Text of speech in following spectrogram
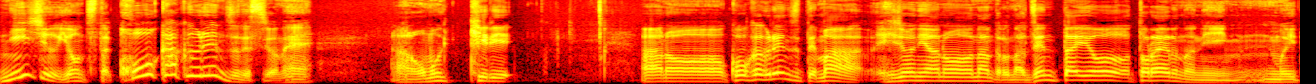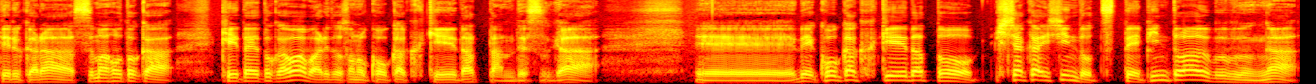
24っつったら広角レンズですよねあの思いっきりあの広角レンズってまあ非常にあのなんだろうな全体を捉えるのに向いてるからスマホとか携帯とかは割とその広角系だったんですが、えーで広角系だと被写界深度っつってピント合う部分が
